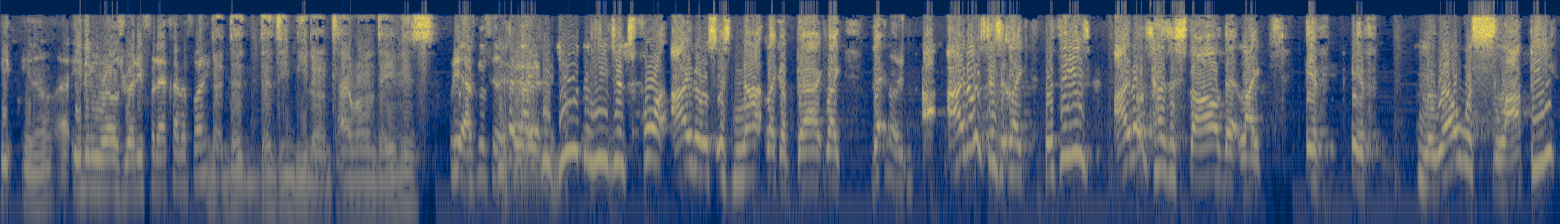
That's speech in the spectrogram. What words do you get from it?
he, you know, uh, you think Morrell's ready for that kind of fight? d- d- does he beat a Kyrone Davis? Yeah, I was gonna say. And, like the dude that he just fought, Aidos, is not like a bag. Like that. No. I- Aidos is like the thing is, Aidos has a style that like if if Morrell was sloppy.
